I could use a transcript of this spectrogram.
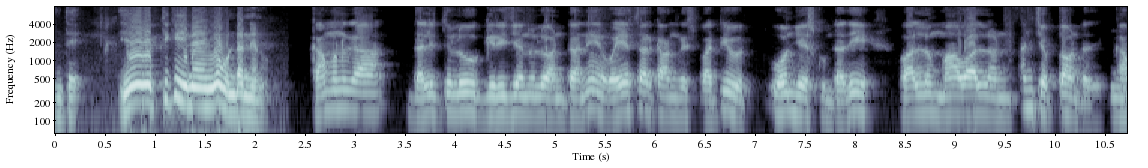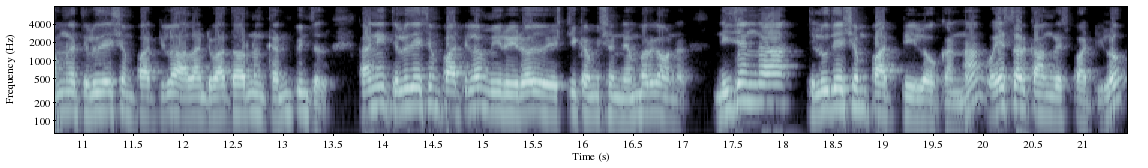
అంతే. ఏ వ్యక్తికి వినయంగా ఉండను నేను. కామన్గా దళితులు గిరిజనులు అంటానే వైఎస్ఆర్ కాంగ్రెస్ పార్టీ ఓన్ చేసుకుంటది. వాళ్ళు మా వాళ్ళు అన్- చెప్తా ఉంటది. కామన్గా తెలుగుదేశం పార్టీలో అలాంటి వాతావరణం కనిపించదు. కానీ తెలుగుదేశం పార్టీలో మీరు ఈరోజు ఎస్టీ కమిషన్ నెంబర్గా ఉన్నారు. నిజంగా తెలుగుదేశం పార్టీలో కన్నా వైఎస్ఆర్ కాంగ్రెస్ పార్టీలో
